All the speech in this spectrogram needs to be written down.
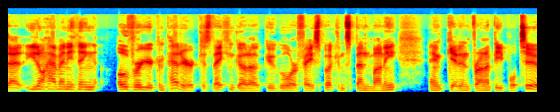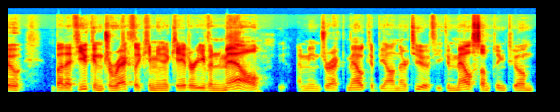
that you don't have anything over your competitor because they can go to Google or Facebook and spend money and get in front of people too. But if you can directly communicate or even mail, I mean, direct mail could be on there too. If you can mail something to them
